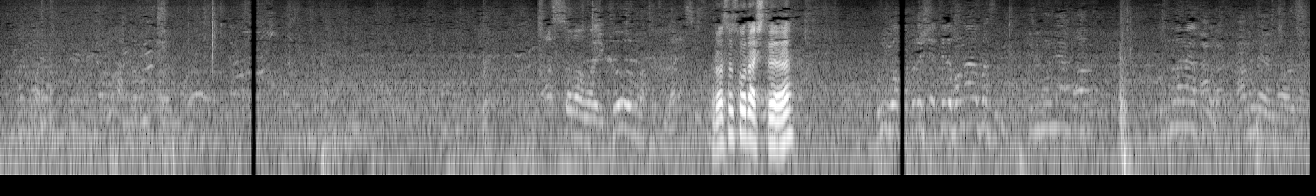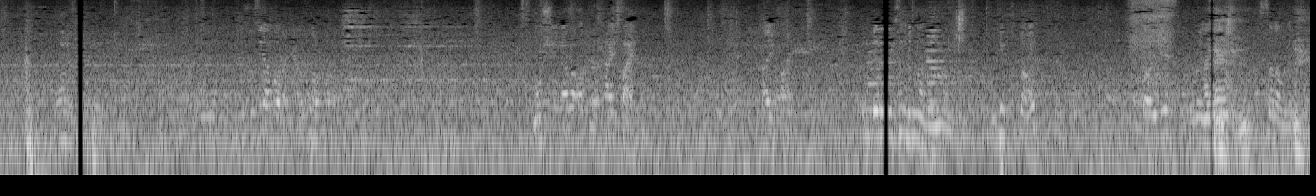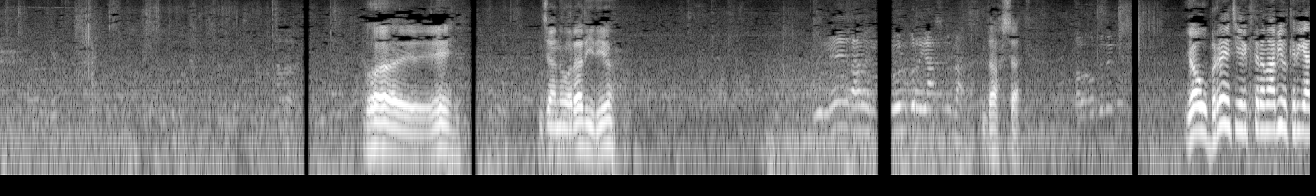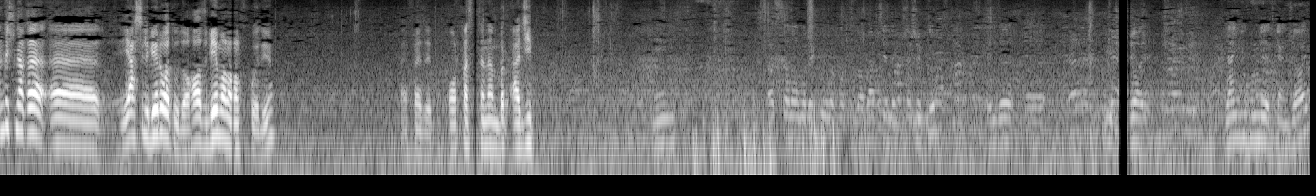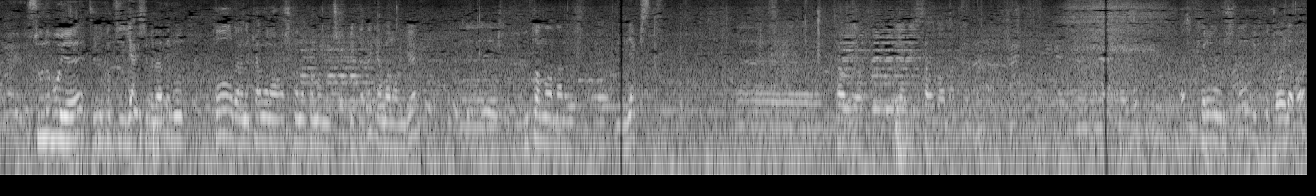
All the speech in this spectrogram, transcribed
Assalomu alaykum Rosa so'rashdi. Jonivor deydi-yu. Dahshat. Yo, u birinchi elektromobil kirganda shunaqa e, yaxshilik yashil beryotgandi. Hozir bemalol qilib qo'ydi-yu. Orqasidan ham bir ajib. assalomu alaykum va rahmatulloh barchalarga tashakkur endi e, joy yangi qurilayotgan joy suli bo'yi juda ko'pchilik yaxshi biladi bu to'g'ri ana kamalon oshxona tomonga chiqib ketadi kamalonga bu tomon mana bu next. E, tower ya'ni savdo kiraverishda ikkita joylar bor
